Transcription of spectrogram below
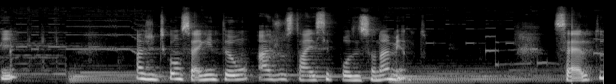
e a gente consegue então ajustar esse posicionamento, certo?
